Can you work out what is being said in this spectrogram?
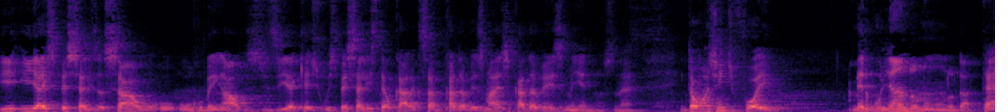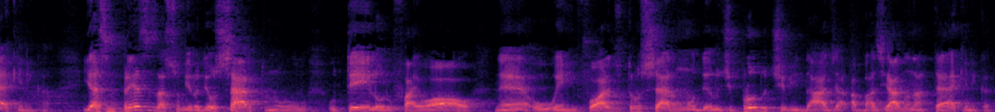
e, e a especialização, o, o Rubem Alves dizia que o especialista é o cara que sabe cada vez mais e cada vez menos. Né? Então a gente foi mergulhando no mundo da técnica e as empresas assumiram, deu certo, no, o Taylor, o Firewall, né, o Henry Ford trouxeram um modelo de produtividade baseado na técnica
